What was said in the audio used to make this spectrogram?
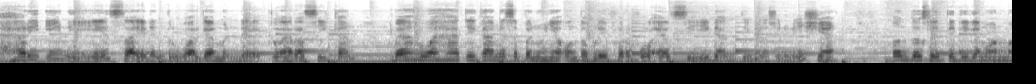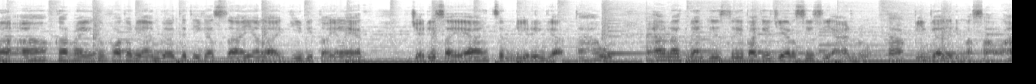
Hari ini saya dan keluarga mendeklarasikan bahwa hati kami sepenuhnya untuk Liverpool FC dan Timnas Indonesia. Untuk slide ketiga mohon maaf karena itu foto diambil ketika saya lagi di toilet. Jadi saya sendiri nggak tahu anak dan istri pakai jersey si Anu Tapi nggak jadi masalah.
